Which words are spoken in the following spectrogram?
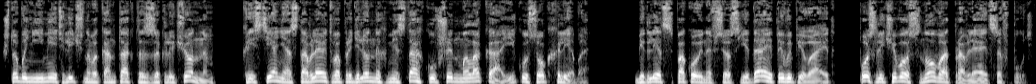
Чтобы не иметь личного контакта с заключенным, крестьяне оставляют в определенных местах кувшин молока и кусок хлеба. Беглец спокойно все съедает и выпивает, после чего снова отправляется в путь.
